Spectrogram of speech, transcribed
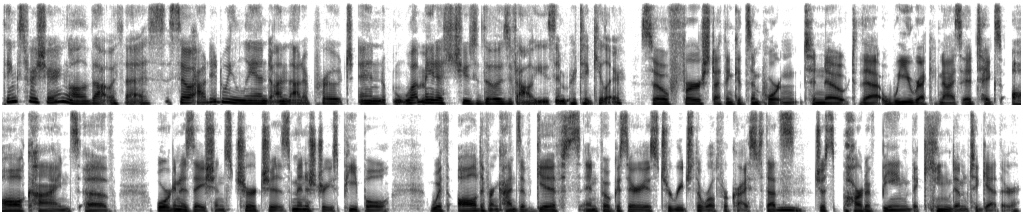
Thanks for sharing all of that with us. So, how did we land on that approach and what made us choose those values in particular? So, first, I think it's important to note that we recognize it takes all kinds of organizations, churches, ministries, people with all different kinds of gifts and focus areas to reach the world for Christ. That's mm. just part of being the kingdom together.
